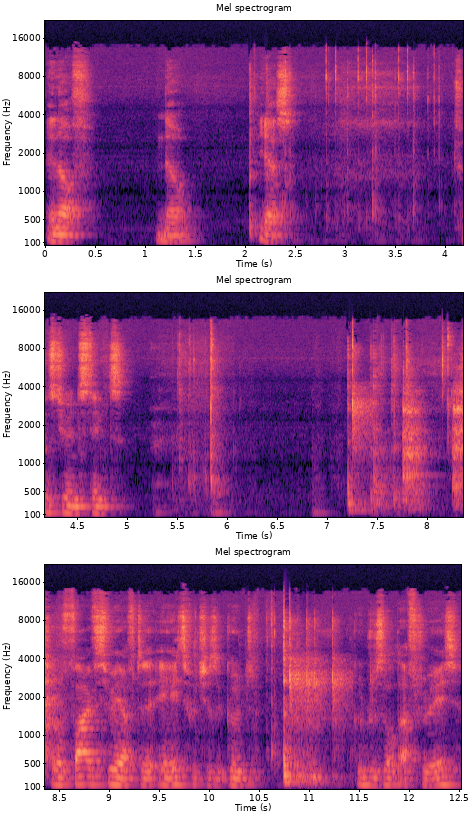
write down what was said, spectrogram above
Enough. No. Yes. Trust your instincts. So 5-3 after 8, which is a good good result after 8.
